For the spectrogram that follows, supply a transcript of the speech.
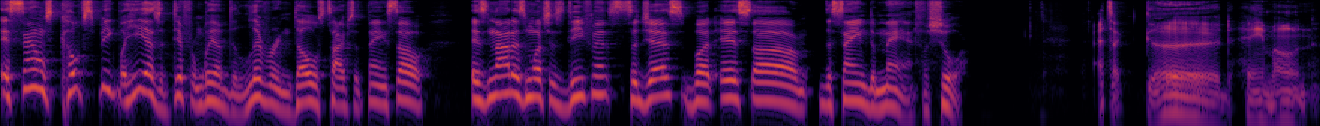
it sounds coach speak, but he has a different way of delivering those types of things. So it's not as much as defense suggests, but it's um, the same demand for sure. That's a good hey moan.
